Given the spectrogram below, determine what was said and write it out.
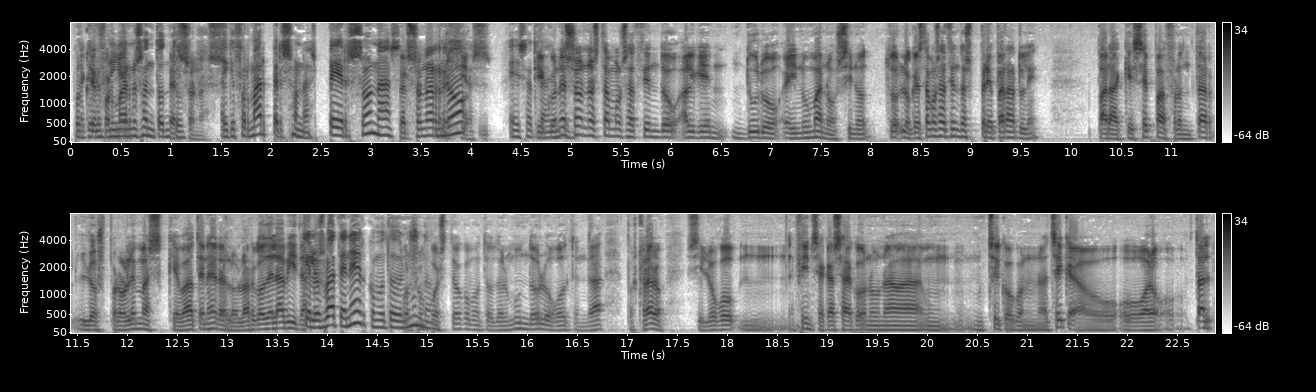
porque que los niños no son tontos. personas. Hay que formar personas, personas. Personas no- recias. que con eso no estamos haciendo alguien duro e inhumano, sino lo que estamos haciendo es prepararle para que sepa afrontar los problemas que va a tener a lo largo de la vida. Que los va a tener, como todo el Por mundo. supuesto, como todo el mundo, luego tendrá, pues claro, si luego, mm, en fin, se casa con una, un, un chico, con una chica o, o- o tal,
